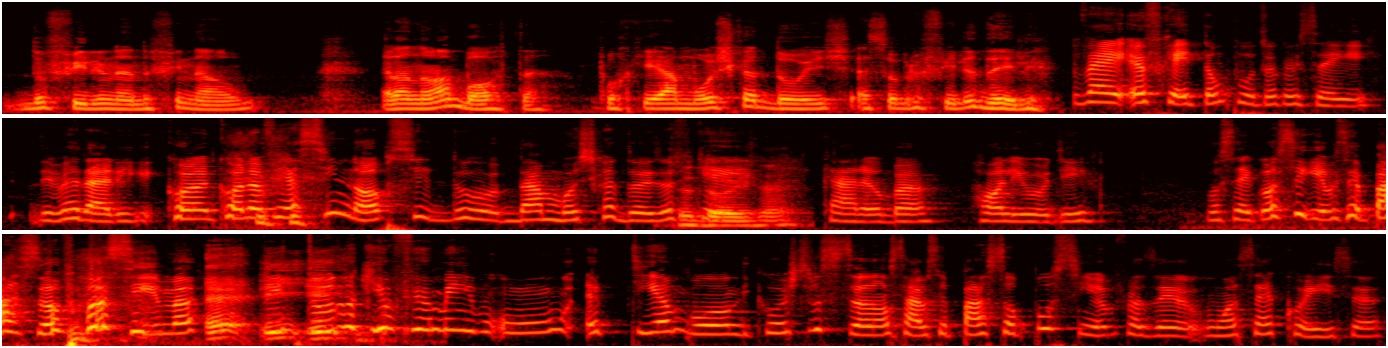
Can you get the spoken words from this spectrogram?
do filho, né, no final, ela não aborta. Porque a Mosca 2 é sobre o filho dele. Véi, eu fiquei tão puta com isso aí. De verdade. Quando, quando eu vi a sinopse do, da Mosca 2, eu Do fiquei. dois, né? Caramba, Hollywood. Você conseguiu, você passou por cima É, de e- tudo e- que o filme 1 tinha bom de construção, sabe? Você passou por cima pra fazer uma sequência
